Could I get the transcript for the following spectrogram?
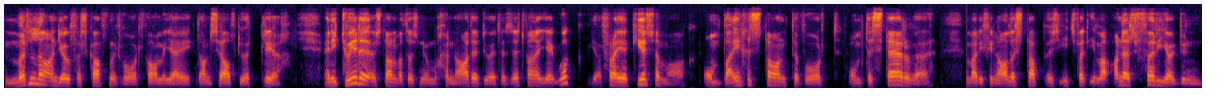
middele aan jou verskaf moet word waarmee jy dan selfdood pleeg. En die tweede is dan wat ons noem genade dood. Is dit wanneer jy ook jou vrye keuse maak om bygestaan te word om te sterwe, maar die finale stap is iets wat iemand anders vir jou doen,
